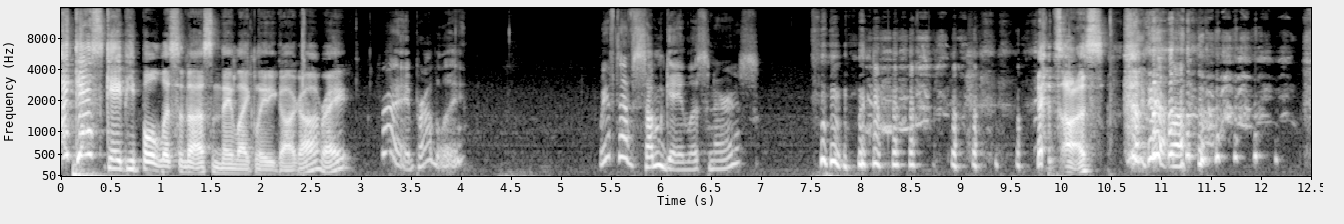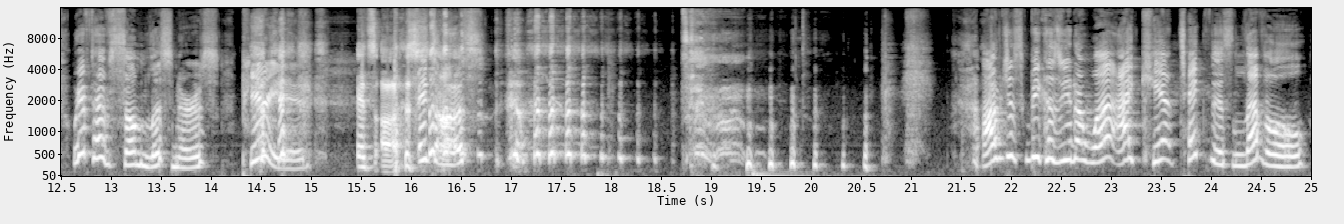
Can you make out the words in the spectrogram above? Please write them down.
I guess gay people listen to us and they like Lady Gaga, right? Right, probably. We have to have some gay listeners. It's us. we have to have some listeners. Period. It's us. It's us. I'm just because you know what? I can't take this level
